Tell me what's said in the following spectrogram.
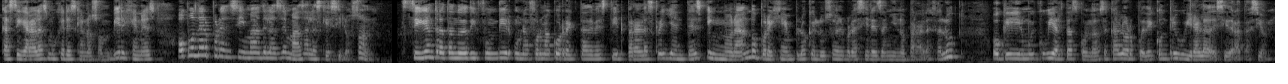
castigar a las mujeres que no son vírgenes o poner por encima de las demás a las que sí lo son siguen tratando de difundir una forma correcta de vestir para las creyentes, ignorando, por ejemplo, que el uso del brasier es dañino para la salud, o que ir muy cubiertas cuando hace calor puede contribuir a la deshidratación.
